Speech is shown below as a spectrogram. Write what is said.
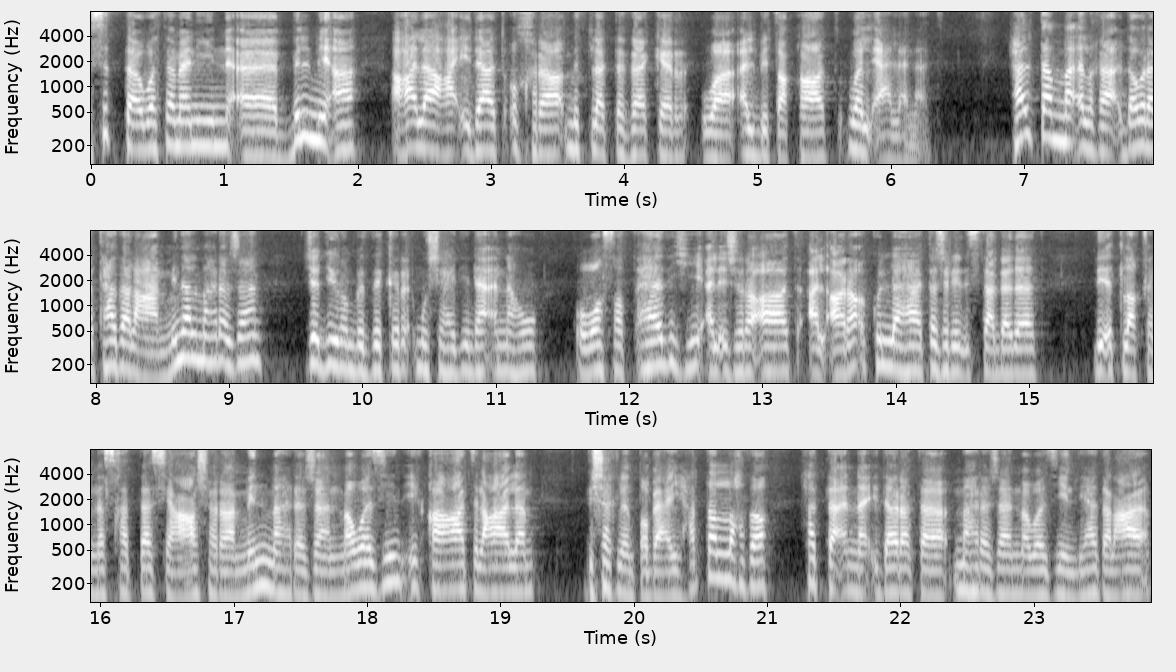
86% على عائدات أخرى مثل التذاكر والبطاقات والإعلانات هل تم إلغاء دورة هذا العام من المهرجان؟ جدير بالذكر مشاهدينا أنه ووسط هذه الإجراءات الآراء كلها تجري الاستعدادات لإطلاق النسخة التاسعة عشرة من مهرجان موازين إيقاعات العالم بشكل طبيعي حتى اللحظة حتى أن إدارة مهرجان موازين لهذا العام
